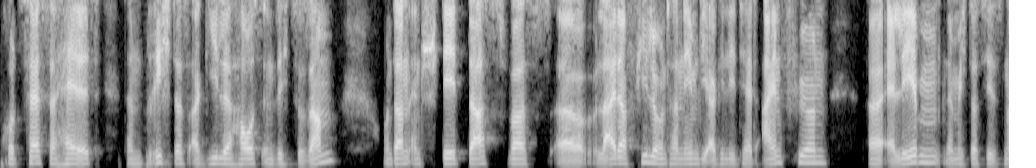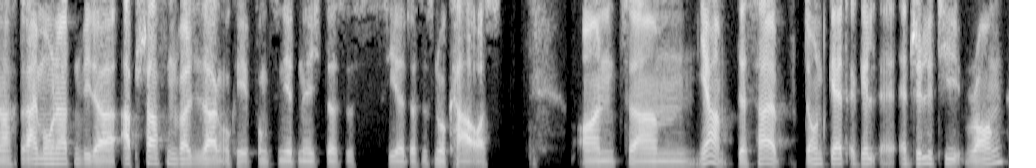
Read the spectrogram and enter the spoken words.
Prozesse hält, dann bricht das agile Haus in sich zusammen und dann entsteht das, was äh, leider viele Unternehmen, die Agilität einführen, äh, erleben, nämlich dass sie es nach drei Monaten wieder abschaffen, weil sie sagen, okay, funktioniert nicht, das ist hier, das ist nur Chaos. Und ähm, ja, deshalb, don't get agility wrong.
